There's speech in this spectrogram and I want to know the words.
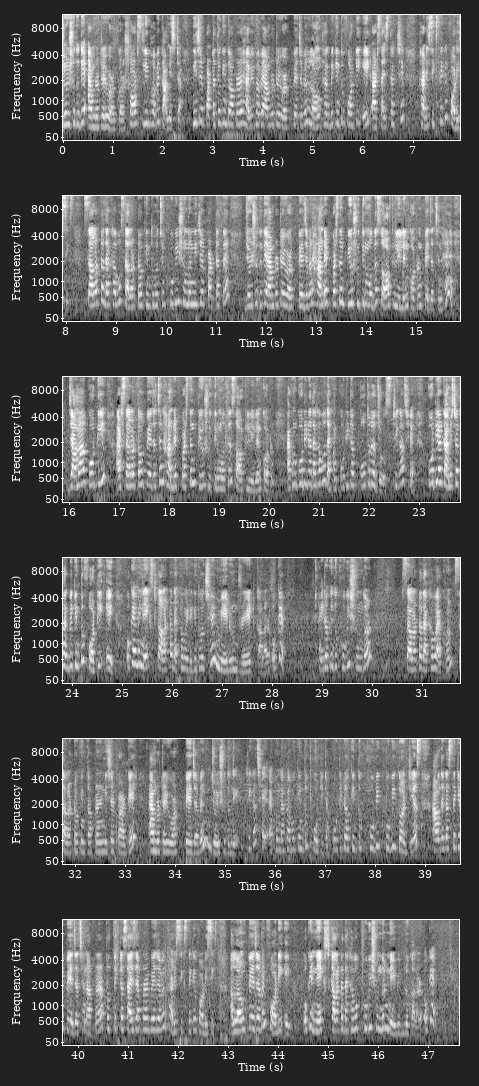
জরি শুধু দিয়ে এমব্রয়ডারি ওয়ার্ক করা। শর্ট স্লিভ হবে কামিজটা। নিচের পাটটাতেও কিন্তু আপনারা হ্যাভিভাবে এমব্রয়ডারি ওয়ার্ক পেয়ে যাবেন। লং থাকবে কিন্তু ফর্টি এইট আর সাইজ থাকছে থার্টি সিক্স থেকে ফর্টি সিক্স স্যালোডটা দেখাবো। স্যালোডটাও কিন্তু হচ্ছে খুবই সুন্দর নিচের পাটটাতে। জরি শুধু দিয়ে এমব্রয়ডারি ওয়ার্ক পেয়ে যাবেন। হান্ড্রেড পার্সেন্ট পিওর সুতির মধ্যে সফট লিলেন কটন পেয়ে যাচ্ছেন হ্যাঁ? জামা, কোটি আর স্যালোডটাও পেয়ে যাচ্ছেন হান্ড্রেড পার্সেন্ট পিওর সুতির মধ্যে সফট লিলেন কটন এখন কোটিটা দেখাবো। দেখেন কোটিটা কতটা জোস, ঠিক আছে? কোটি আর কামিজটা থাকবে কিন্তু ফর্টি এইট ওকে আমি নেক্সট কালারটা দেখাবো। এটা কিন্তু হচ্ছে মেরুন রেড কালার ওকে এটাও কিন্তু খুবই সুন্দর। স্যালাডটা দেখাবো এখন। স্যালাডটাও কিন্তু আপনারা নিচের পার্টে এমব্রয়ডারি ওয়ার্ক পেয়ে যাবেন জয় সুতো দিয়ে, ঠিক আছে? এখন দেখাবো কিন্তু কোটিটা কোটিটাও কিন্তু খুবই খুবই গর্জিয়াস আমাদের কাছ থেকে পেয়ে যাচ্ছেন আপনারা। প্রত্যেকটা সাইজ আপনারা পেয়ে যাবেন থার্টি সিক্স থেকে ফর্টি সিক্স আর লং পেয়ে যাবেন ফর্টি এইট ওকে নেক্সট কালারটা দেখাবো খুবই সুন্দর নেভি ব্লু কালার ওকে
